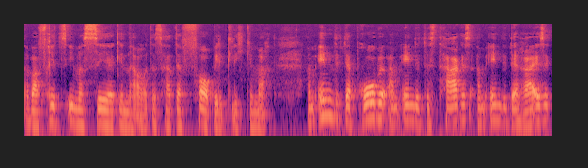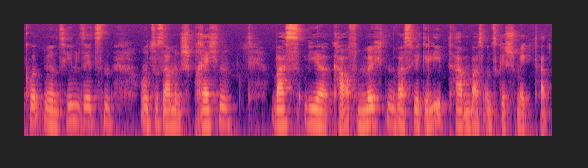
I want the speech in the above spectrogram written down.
da war Fritz immer sehr genau, das hat er vorbildlich gemacht. Am Ende der Probe, am Ende des Tages, am Ende der Reise konnten wir uns hinsetzen und zusammen sprechen, was wir kaufen möchten, was wir geliebt haben, was uns geschmeckt hat.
